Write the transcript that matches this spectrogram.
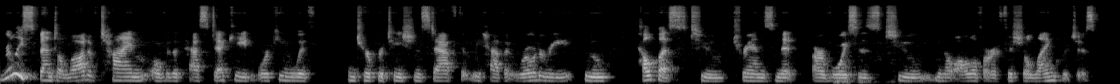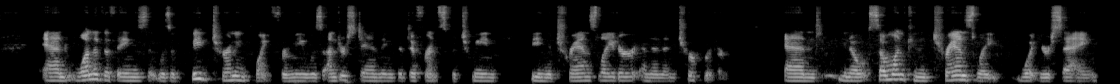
really spent a lot of time over the past decade working with interpretation staff that we have at rotary who help us to transmit our voices to you know all of our official languages. And one of the things that was a big turning point for me was understanding the difference between being a translator and an interpreter. And you know someone can translate what you're saying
